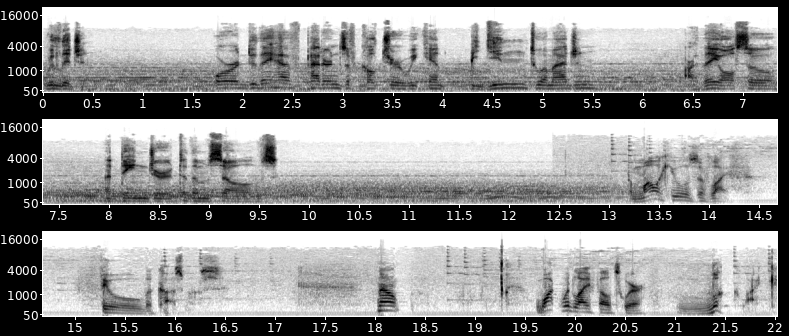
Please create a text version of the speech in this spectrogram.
religion? Or do they have patterns of culture we can't begin to imagine? Are they also a danger to themselves. The molecules of life fill the cosmos. Now, what would life elsewhere look like?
